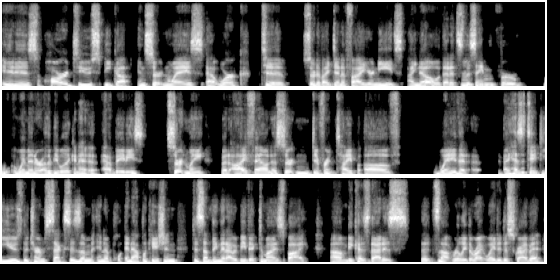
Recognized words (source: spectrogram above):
it is hard to speak up in certain ways at work to sort of identify your needs. I know that it's mm-hmm. the same for women or other people that can ha- have babies certainly but I found a certain different type of way that uh, I hesitate to use the term sexism in a, an application to something that I would be victimized by, um, because that is that's not really the right way to describe it.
